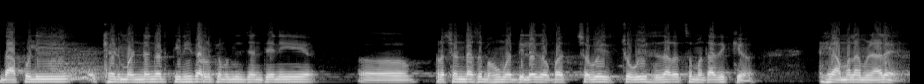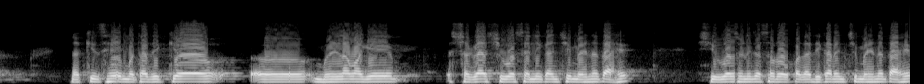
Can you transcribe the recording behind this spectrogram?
दापोली खेड मंडणगड तिन्ही तालुक्यामधील जनतेने प्रचंड असं बहुमत दिलं जवळपास चोवीस चोवीस हजाराचं मताधिक्य हे आम्हाला मिळालंय. नक्कीच हे मताधिक्य मिळण्यामागे सगळ्या शिवसैनिकांची मेहनत आहे. शिवसेनेच्या सर्व पदाधिकाऱ्यांची मेहनत आहे.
